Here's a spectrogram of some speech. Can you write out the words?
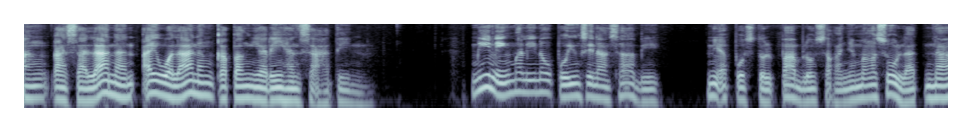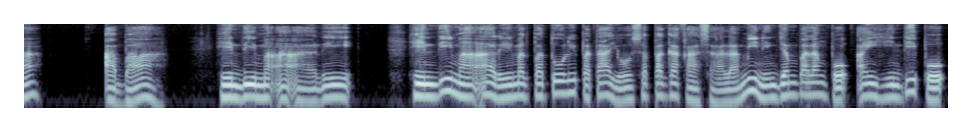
ang kasalanan ay wala ng kapangyarihan sa atin. Meaning, malinaw po yung sinasabi ni Apostol Pablo sa kanyang mga sulat na, Aba, hindi maaari. Hindi maaari magpatuloy pa tayo sa pagkakasala. Meaning, dyan pa lang po ay hindi po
